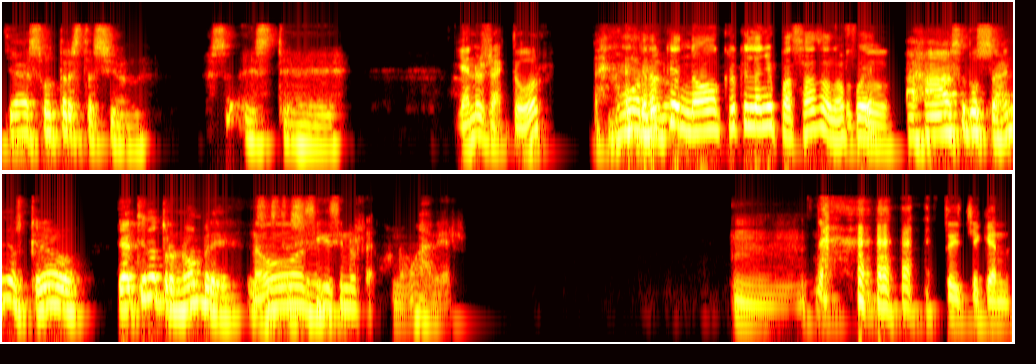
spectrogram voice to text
Ya es otra estación. Este. ¿Ya no es reactor? No, creo que no, creo que el año pasado, ¿no? Fue. Ajá, hace dos años, creo. Ya tiene otro nombre. No, sigue siendo reactor. No, a ver. Mm, estoy checando.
